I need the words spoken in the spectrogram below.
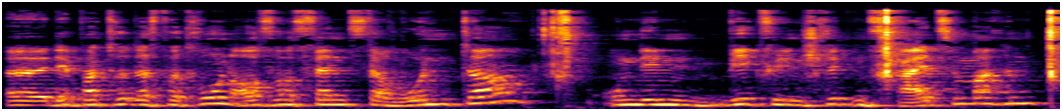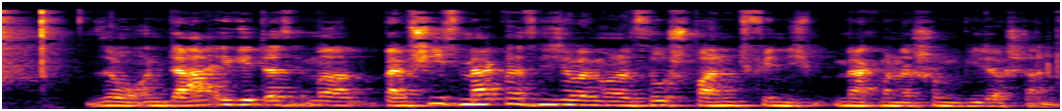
äh, der Pat das Patronenauswurfsfenster runter, um den Weg für den Schlitten frei zu machen. So, und da geht das immer, beim Schießen merkt man das nicht, aber wenn man das so spannt, finde ich, merkt man da schon Widerstand.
